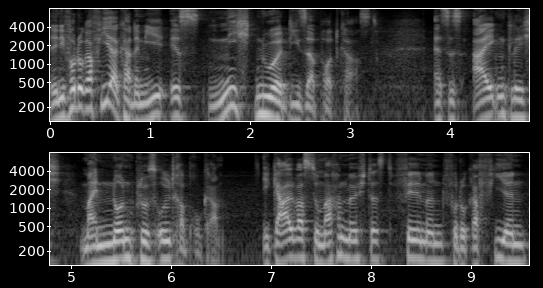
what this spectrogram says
Denn die Fotografieakademie ist nicht nur dieser Podcast. Es ist eigentlich mein Nonplusultra-Programm egal was du machen möchtest, filmen, fotografieren,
